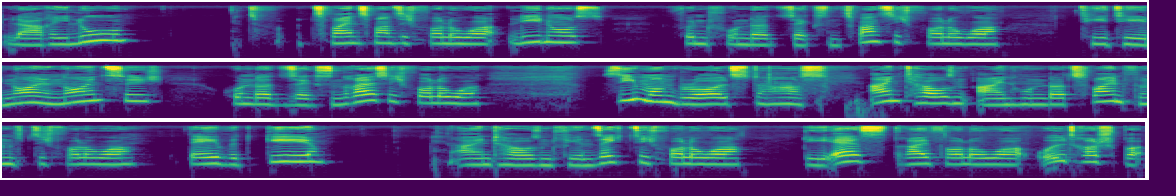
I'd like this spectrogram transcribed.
Larilu 22 Follower, Linus 526 Follower, TT 99 136 Follower, Simon Brawl Stars 1152 Follower, David G 1064 Follower, DS 3 Follower, Ultra, Sp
